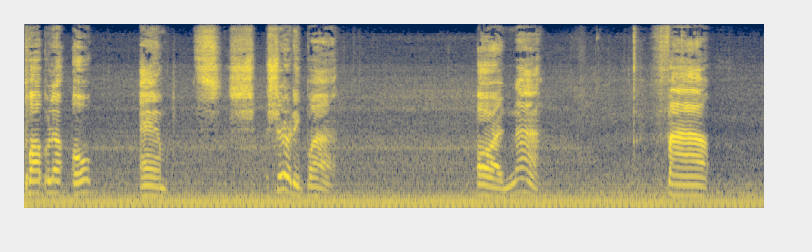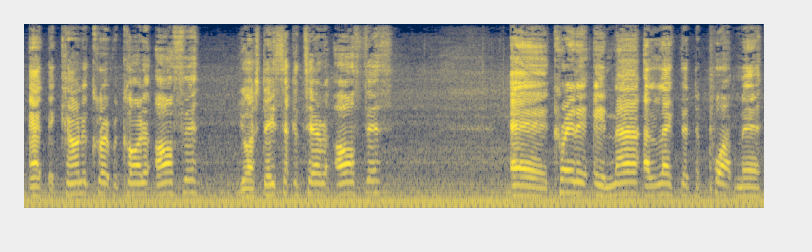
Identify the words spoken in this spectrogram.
Public oath and surety bond are not filed at the county clerk recorder office, your state secretary office, and created a non-elected department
